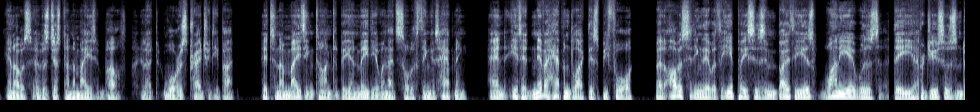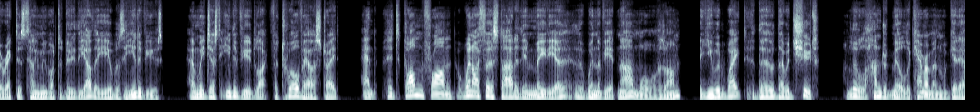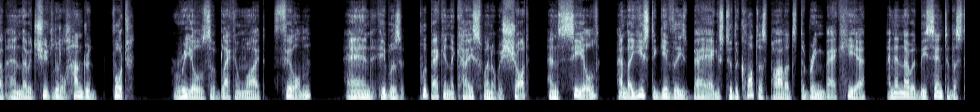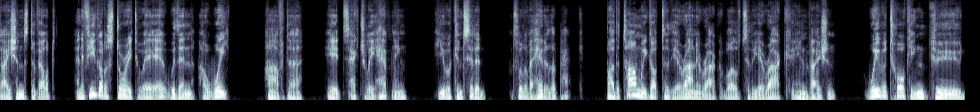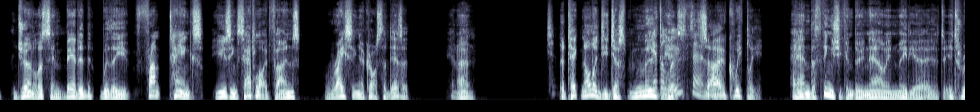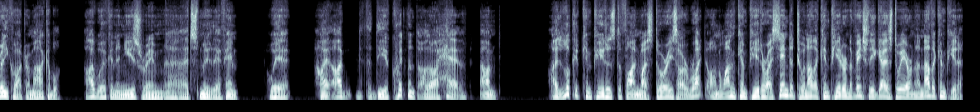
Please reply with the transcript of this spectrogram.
you know, it was, it was just an amazing, well, you know, war is tragedy, but it's an amazing time to be in media when that sort of thing is happening. And it had never happened like this before. But I was sitting there with earpieces in both ears. One ear was the producers and directors telling me what to do, the other ear was the interviews. And we just interviewed like for 12 hours straight. And it's gone from when I first started in media, uh, when the Vietnam War was on, you would wait, they, they would shoot a little 100 mil, the cameraman would get out and they would shoot little 100 foot reels of black and white film and it was put back in the case when it was shot and sealed. And they used to give these bags to the Qantas pilots to bring back here, and then they would be sent to the stations, developed. And if you got a story to air within a week after it's actually happening, you were considered sort of ahead of the pack. By the time we got to the Iran Iraq, well, to the Iraq invasion, we were talking to journalists embedded with the front tanks using satellite phones racing across the desert. You know, the technology just moved ahead so quickly. And the things you can do now in media, it, it's really quite remarkable. I work in a newsroom uh, at Smooth FM where I, I the equipment that I have, I'm, I look at computers to find my stories. I write on one computer, I send it to another computer, and eventually it goes to air on another computer.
